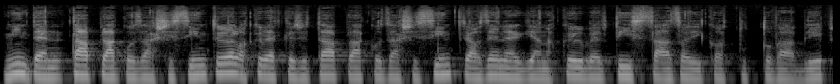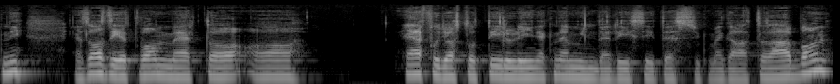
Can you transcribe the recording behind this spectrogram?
minden táplálkozási szintről a következő táplálkozási szintre az energiának kb. 10%-at tud tovább lépni. Ez azért van, mert a, a elfogyasztott élőlénynek nem minden részét tesszük meg általában,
